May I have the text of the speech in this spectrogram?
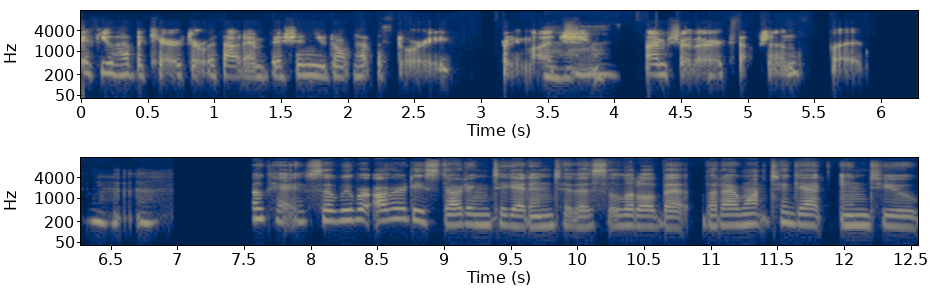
if you have a character without ambition you don't have a story pretty much Uh-huh. i'm sure there are exceptions but Mhm. Okay, so we were already starting to get into this a little bit, but I want to get into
